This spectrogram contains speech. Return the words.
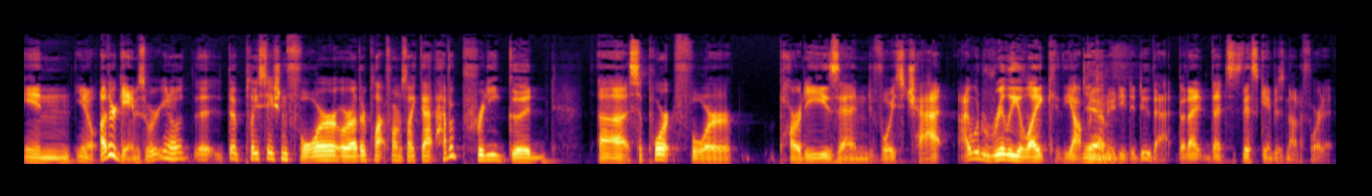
in you know other games where you know the, the PlayStation 4 or other platforms like that have a pretty good uh, support for parties and voice chat. I would really like the opportunity to do that, but I, that's this game does not afford it.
